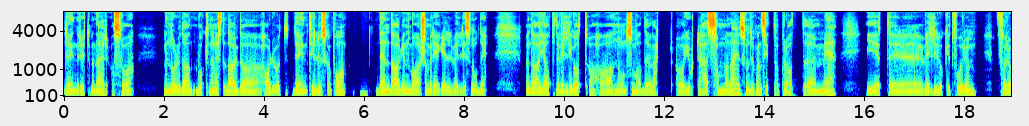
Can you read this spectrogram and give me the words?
døgnrytme der. Og så, men når du da våkner neste dag, da har du jo et døgn til du skal på den dagen var som regel veldig snodig. Men da hjalp det veldig godt å ha noen som hadde vært og gjort det her sammen med deg, som du kan sitte og prate med i et uh, veldig lukket forum, for å,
